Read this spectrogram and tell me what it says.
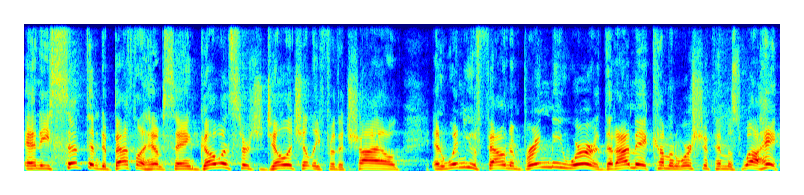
And he sent them to Bethlehem, saying, Go and search diligently for the child. And when you found him, bring me word that I may come and worship him as well. Hey,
